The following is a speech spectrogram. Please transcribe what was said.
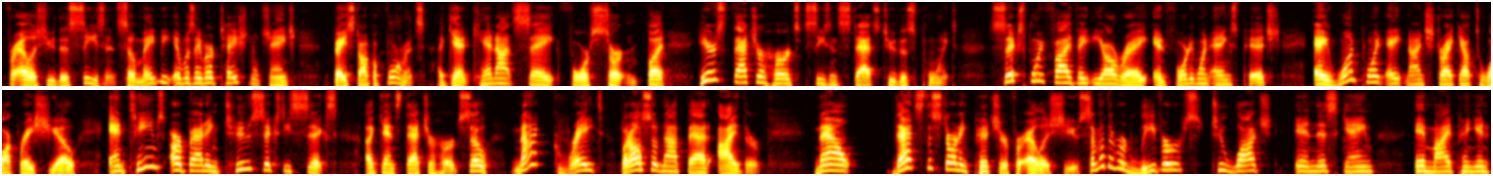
for LSU this season. So maybe it was a rotational change based on performance. Again, cannot say for certain. But here's Thatcher Hurd's season stats to this point 6.58 ERA in 41 innings pitched, a 1.89 strikeout to walk ratio, and teams are batting 266 against Thatcher Hurd. So, not great, but also not bad either. Now, that's the starting pitcher for LSU. Some of the relievers to watch in this game, in my opinion,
